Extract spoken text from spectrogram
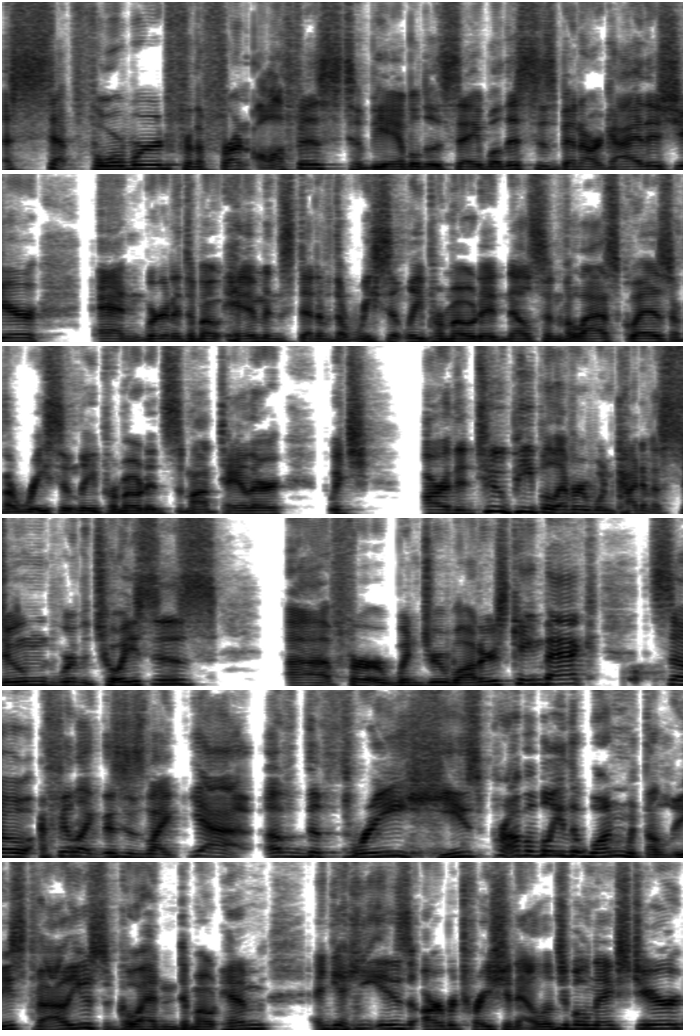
a step forward for the front office to be able to say, well, this has been our guy this year, and we're going to demote him instead of the recently promoted Nelson Velazquez or the recently promoted Samad Taylor, which are the two people everyone kind of assumed were the choices uh, for when Drew Waters came back. So I feel like this is like, yeah, of the three, he's probably the one with the least value. So go ahead and demote him. And yeah, he is arbitration eligible next year.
